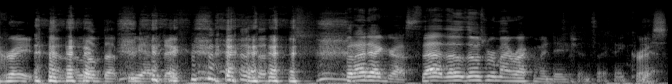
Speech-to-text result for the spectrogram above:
Great. I love that pre-editing. but I digress. That tho- those were my recommendations. I think, Chris.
